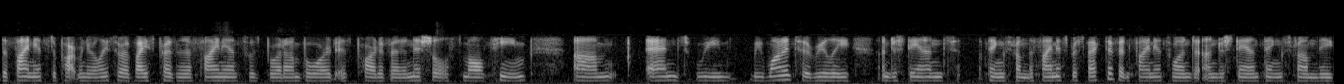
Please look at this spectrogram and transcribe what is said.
the finance department early, so our vice president of finance was brought on board as part of an initial small team, um, and we we wanted to really understand things from the finance perspective, and finance wanted to understand things from the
